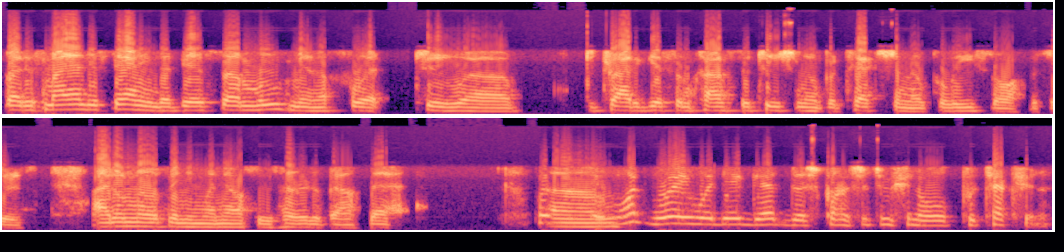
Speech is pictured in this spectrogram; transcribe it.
But it's my understanding that there's some movement afoot to uh, to try to get some constitutional protection of police officers. I don't know if anyone else has heard about that. But um, in what way would they get this constitutional protection?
